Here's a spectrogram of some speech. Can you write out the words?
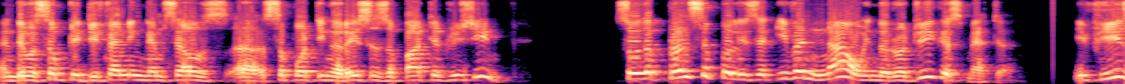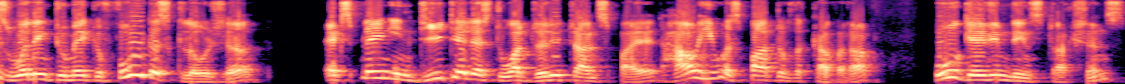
and they were simply defending themselves, uh, supporting a racist apartheid regime. So the principle is that even now in the Rodrigues matter, if he is willing to make a full disclosure, explain in detail as to what really transpired, how he was part of the cover-up, who gave him the instructions,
